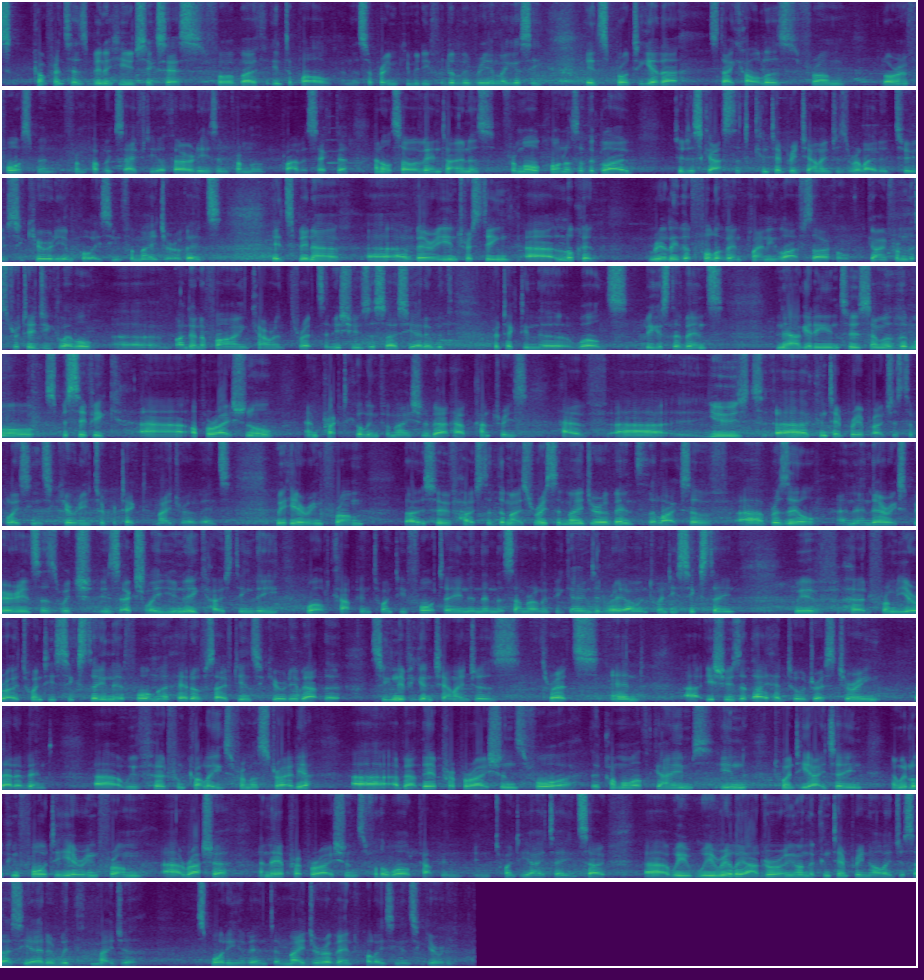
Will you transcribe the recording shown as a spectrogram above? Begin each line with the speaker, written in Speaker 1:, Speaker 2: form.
Speaker 1: This conference has been a huge success for both Interpol and the Supreme Committee for Delivery and Legacy. It's brought together stakeholders from law enforcement, from public safety authorities and from the private sector, and also event owners from all corners of the globe to discuss the contemporary challenges related to security and policing for major events. It's been a, a, a very interesting uh, look at really the full event planning life cycle, going from the strategic level, uh, identifying current threats and issues associated with protecting the world's biggest events, now getting into some of the more specific uh, operational and practical information about how countries have uh, used uh, contemporary approaches to policing and security to protect major events. We're hearing from those who've hosted the most recent major events, the likes of uh, Brazil and, and, their experiences, which is actually unique, hosting the World Cup in 2014 and then the Summer Olympic Games in Rio in 2016. We've heard from Euro 2016, their former head of safety and security, about the significant challenges, threats, and uh, issues that they had to address during that event. Uh, we've heard from colleagues from Australia uh, about their preparations for the Commonwealth Games in 2018, and we're looking forward to hearing from uh, Russia and their preparations for the World Cup in, in 2018. So uh, we, we really are drawing on the contemporary knowledge associated with major sporting event and major event policing and security.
